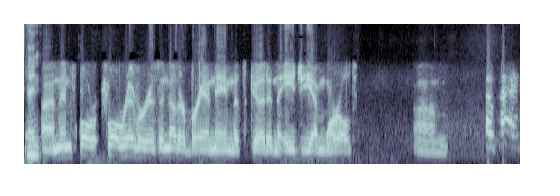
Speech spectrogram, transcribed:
And Uh, and then Full Full River is another brand name that's good in the AGM world. Um, Okay.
